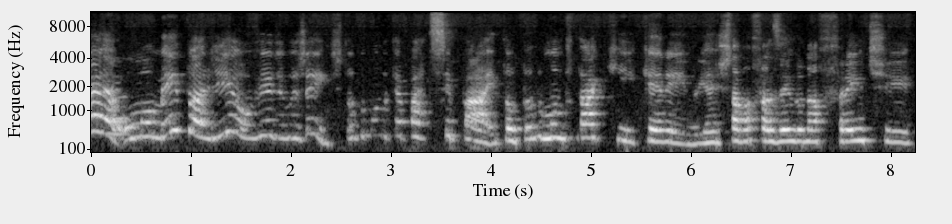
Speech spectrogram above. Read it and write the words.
É, o momento ali eu vi, eu digo, gente, todo mundo quer participar, então todo mundo está aqui querendo. E a gente estava fazendo na frente,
